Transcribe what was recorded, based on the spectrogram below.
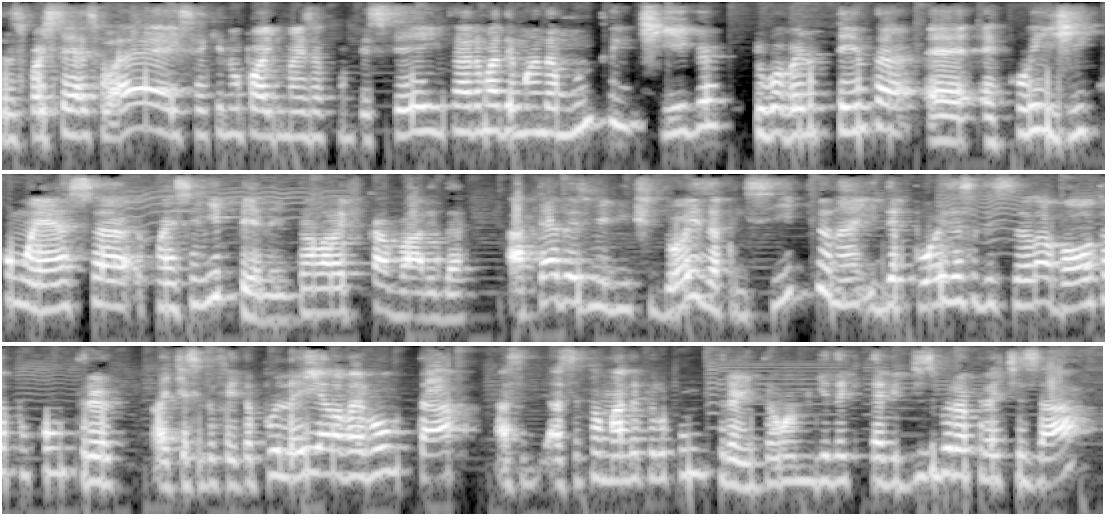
transporte terrestre falou, é, isso aqui não pode mais acontecer. Então era uma demanda muito antiga que o governo tenta é, é, corrigir com essa, com essa MP, né? Então ela vai ficar válida até 2022, a princípio, né? E depois essa decisão ela volta para o CONTRAN. Ela tinha sido feita por lei e ela vai voltar a ser, a ser tomada pelo CONTRAN. Então é uma medida que deve desburocratizar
